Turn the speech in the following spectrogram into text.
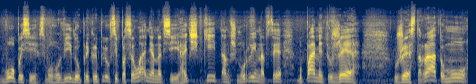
в описі свого відео прикріплю всі посилання на всі гачки, там, шнури, на все, бо пам'ять вже, вже стара, тому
